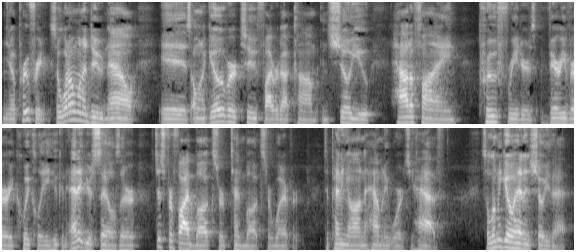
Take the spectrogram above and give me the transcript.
you know proofreading. So what I want to do now is I want to go over to fiverr.com and show you how to find proofreaders very, very quickly who can edit your sales letter just for five bucks or 10 bucks or whatever, depending on how many words you have. So let me go ahead and show you that.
